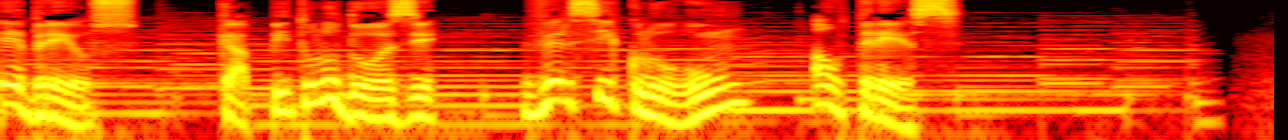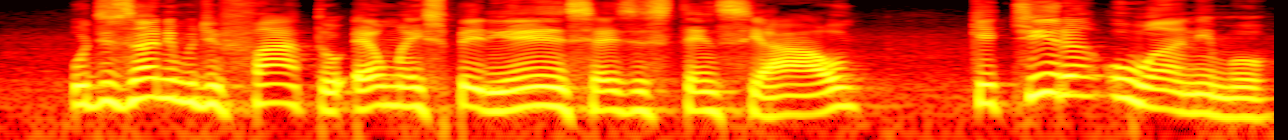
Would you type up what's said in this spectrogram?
Hebreus, capítulo 12, versículo 1 ao 3. O desânimo, de fato, é uma experiência existencial que tira o ânimo.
